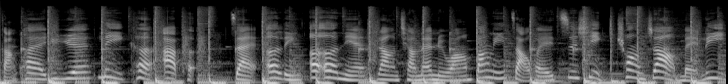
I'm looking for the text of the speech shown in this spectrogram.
赶快预约，立刻 up。在二零二二年，让乔男女王帮你找回自信，创造美丽。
